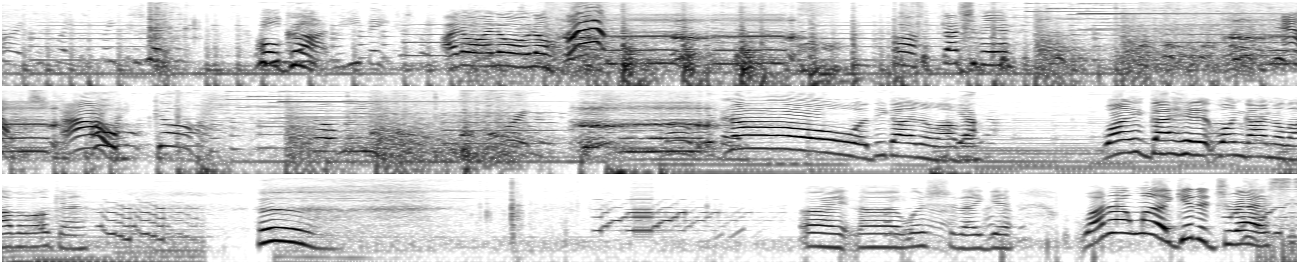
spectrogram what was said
Alright, just wait, just wait, just wait. We Oh, God. Bait. We need bait, just wait. I know, I know, I know. Ah! Oh, got you, man. Ouch. Oh Ow! my god. Help me. Alright. No. No! They got in the lava. Yeah. One got hit, one got in the lava. Okay. Alright, uh, what should I get? Why do I want to get a dress?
